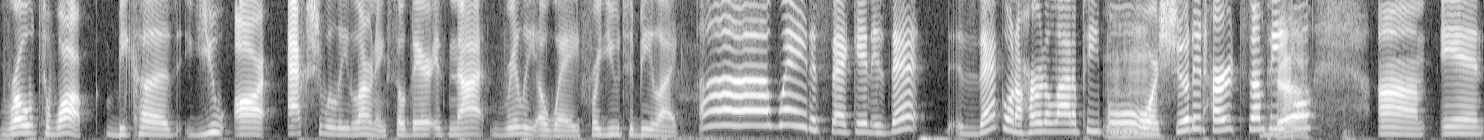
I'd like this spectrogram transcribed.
road to walk because you are actually learning. So there is not really a way for you to be like, "Ah, wait a second, is that is that going to hurt a lot of people or should it hurt some people?" Um and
